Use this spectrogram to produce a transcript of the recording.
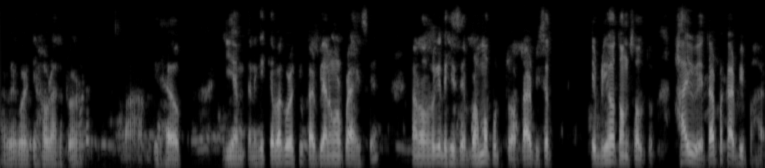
আৰু এগৰাকী হাওৰা ঘাটৰ আহ, বিধায়ক ই এম তেনেকে কেইবাগৰাকীও কাৰ্বি আংলঙৰ পৰা আহিছে। কাৰণ আপোনালোকে দেখিছে ব্ৰহ্মপুত্ৰ তাৰপিছত এই বৃহৎ অঞ্চলটো হাইৱে তাৰ পৰা কাৰ্বি পাহাৰ।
